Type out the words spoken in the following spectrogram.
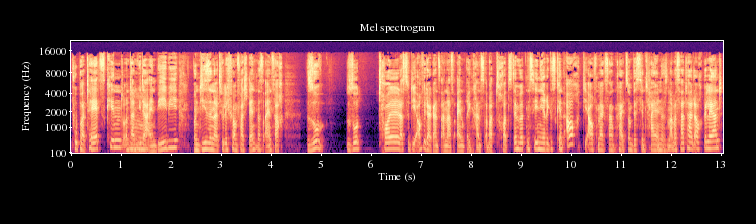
Pubertätskind und dann wieder ein Baby und die sind natürlich vom Verständnis einfach so so toll, dass du die auch wieder ganz anders einbringen kannst. Aber trotzdem wird ein zehnjähriges Kind auch die Aufmerksamkeit so ein bisschen teilen müssen. Aber es hat halt auch gelernt,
